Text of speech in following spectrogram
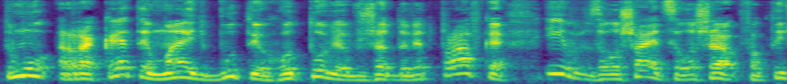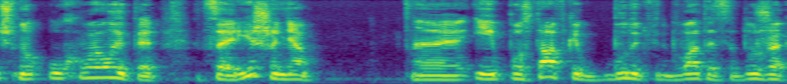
Тому ракети мають бути готові вже до відправки, і залишається лише фактично ухвалити це рішення. Е, І поставки будуть відбуватися дуже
